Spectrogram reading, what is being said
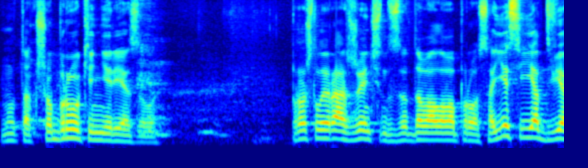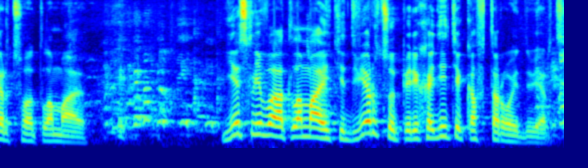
Ну так, чтобы руки не резало. Прошлый раз женщина задавала вопрос, а если я дверцу отломаю? Если вы отломаете дверцу, переходите ко второй дверце.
